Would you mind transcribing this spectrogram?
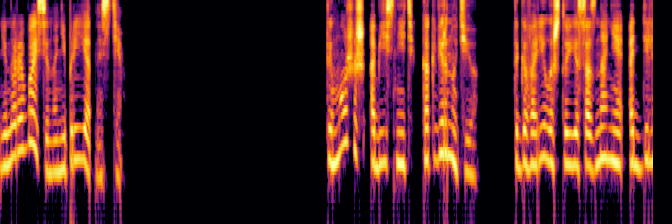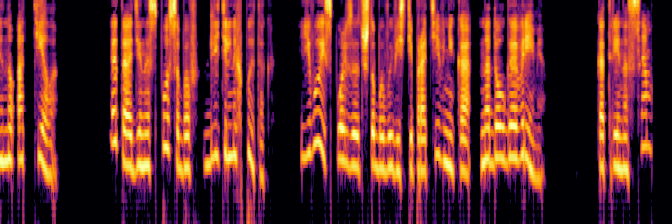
«Не нарывайся на неприятности». «Ты можешь объяснить, как вернуть ее? Ты говорила, что ее сознание отделено от тела. Это один из способов длительных пыток. Его используют, чтобы вывести противника на долгое время. Катрина с Сэм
